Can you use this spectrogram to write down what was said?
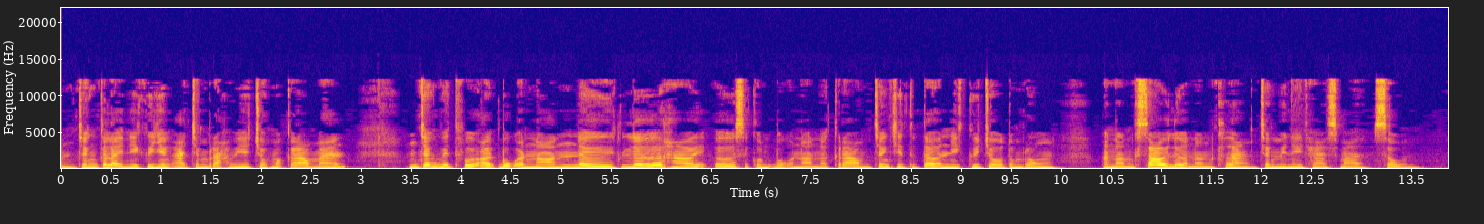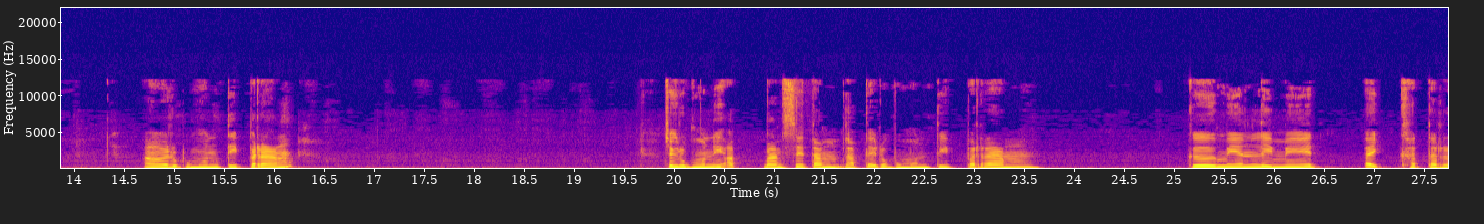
ន្តអញ្ចឹងកន្លែងនេះគឺយើងអាចចម្រាស់វាចុះមកក្រោមបានអញ្ចឹងវាធ្វើឲ្យបុកអណន្តនៅលើហើយអឺសគុណបុកអណន្តនៅក្រោមអញ្ចឹងជាទូទៅអានេះគឺចូលតម្រង់អណន្តខ្សោយលើអណន្តខ្លាំងអញ្ចឹងមានន័យថាស្មើ0អឺរូបមន្តទី5ចឹងរូបមន្តនេះអត់បានសេតាមលំដាប់ទេរូបមន្តទី5គឺមាន limit x ខិតទៅរ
